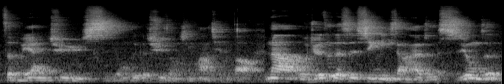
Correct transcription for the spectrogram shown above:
怎么样去使用这个去中心化钱包。那我觉得这个是心理上还有就是使用者。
